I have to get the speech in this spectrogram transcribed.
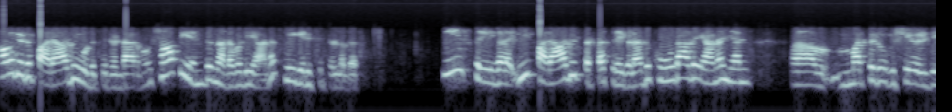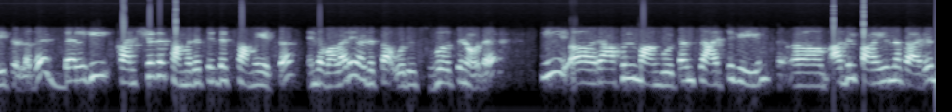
അവരൊരു പരാതി കൊടുത്തിട്ടുണ്ടായിരുന്നു. ഷാഫി എന്ത് നടപടിയാണ് സ്വീകരിച്ചിട്ടുള്ളത്? ഈ സ്ത്രീകളെ ഈ പരാതിപ്പെട്ട സ്ത്രീകളെ അത് കൂടാതെയാണ് ഞാൻ മറ്റൊരു വിഷയം എഴുതിയിട്ടുള്ളത്. ഡൽഹി കർഷക സമരത്തിന്റെ സമയത്ത് എന്റെ വളരെ അടുത്ത ഒരു സുഹൃത്തിനോട് ഈ രാഹുൽ മാങ്കൂട്ടം ചാറ്റുകയും അതിൽ പറയുന്ന കാര്യം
